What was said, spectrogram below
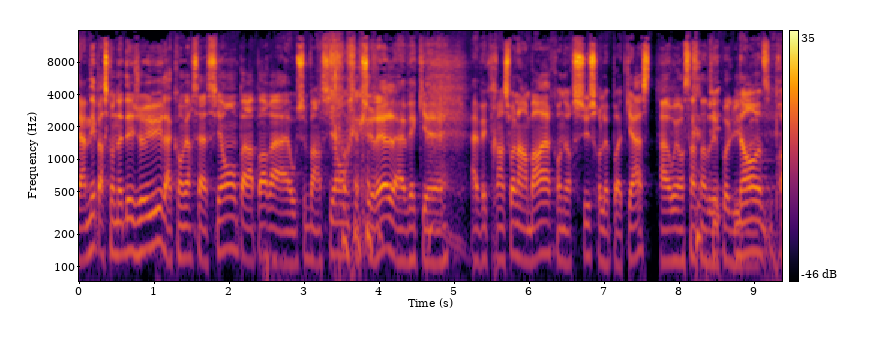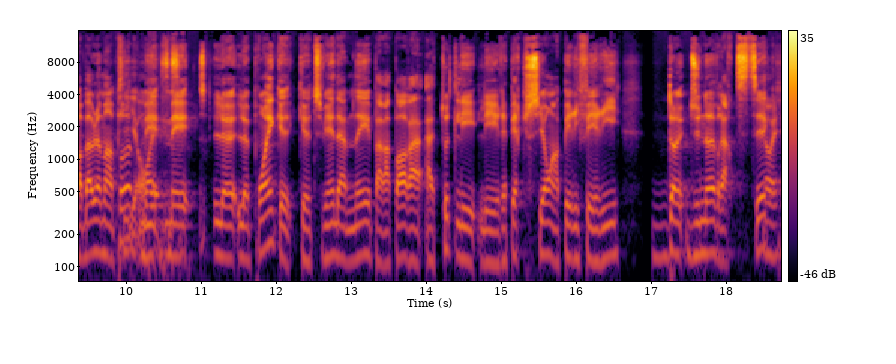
d'amener, parce qu'on a déjà eu la conversation par rapport à- aux subventions culturelles avec, euh, avec François Lambert qu'on a reçu sur le podcast. Ah ouais, on s'entendrait pas lui. Non, probablement pas. Puis, mais le, le point que, que tu viens d'amener par rapport à, à toutes les, les répercussions en périphérie d'un- d'une œuvre artistique, Ah ouais.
